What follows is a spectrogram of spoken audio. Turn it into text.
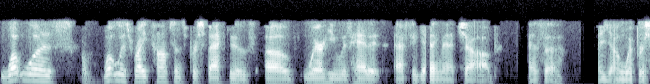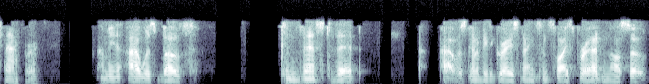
what was what was Wright Thompson's perspective of where he was headed after getting that job as a a young whippersnapper? I mean, I was both convinced that I was going to be the greatest thing since sliced bread, and also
